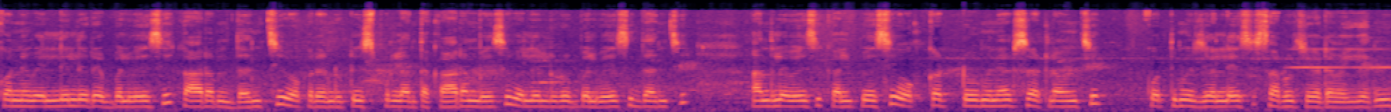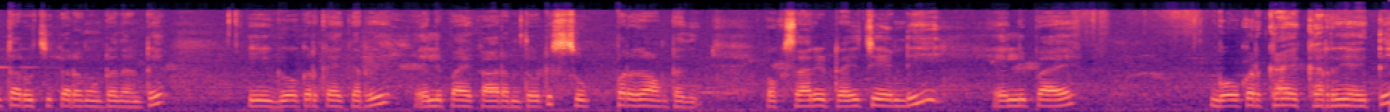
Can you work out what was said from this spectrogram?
కొన్ని వెల్లుల్లి రెబ్బలు వేసి కారం దంచి ఒక రెండు టీ స్పూన్లు అంత కారం వేసి వెల్లుల్లి రెబ్బలు వేసి దంచి అందులో వేసి కలిపేసి ఒక్క టూ మినిట్స్ అట్లా ఉంచి కొత్తిమీర జల్లేసి సర్వ్ చేయడం ఎంత రుచికరంగా ఉంటుందంటే ఈ గోకరకాయ కర్రీ ఎల్లిపాయ కారంతో సూపర్గా ఉంటుంది. ఒకసారి ట్రై చేయండి. ఎల్లిపాయ గోకరకాయ కర్రీ అయితే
